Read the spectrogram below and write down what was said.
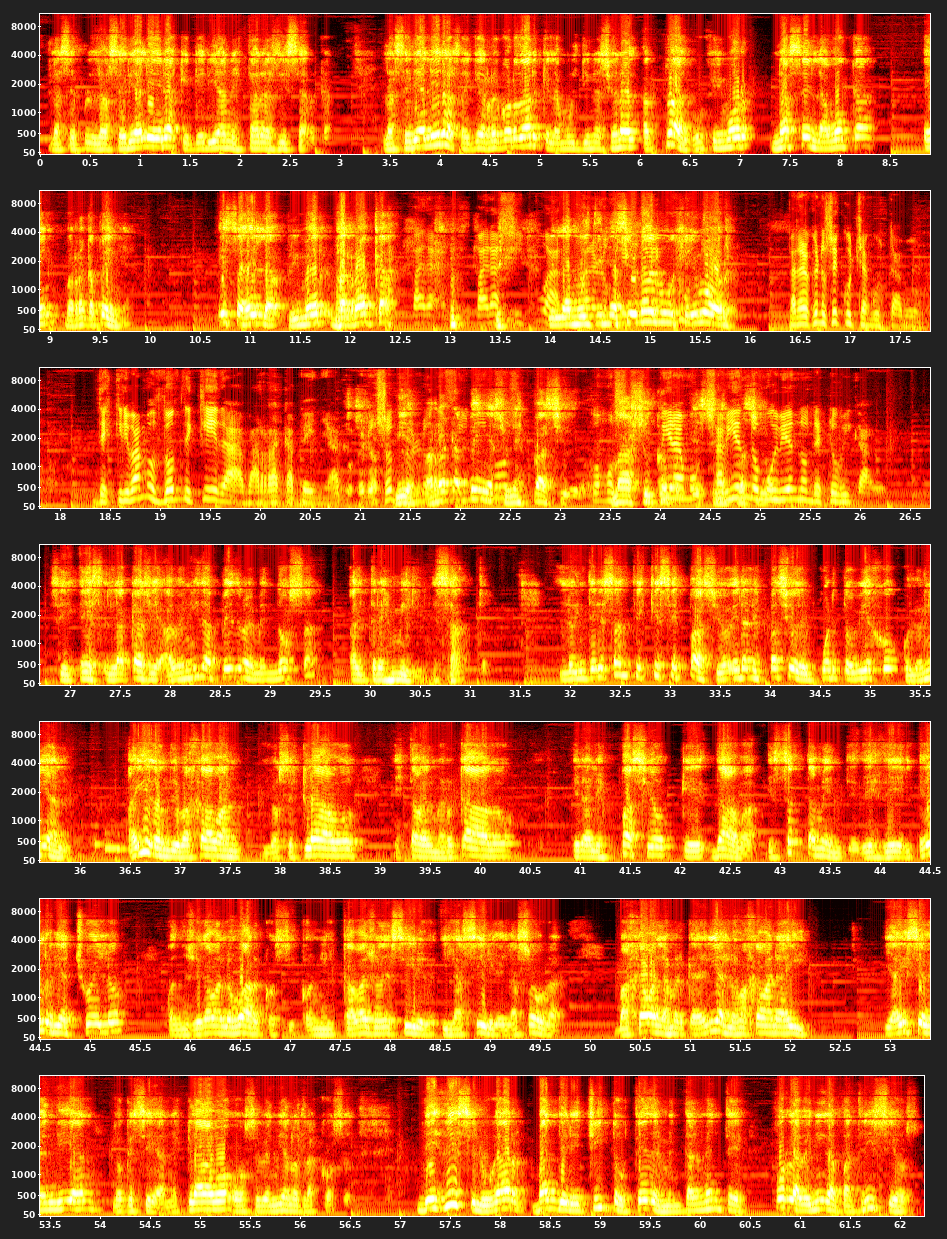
las, las cerealeras que querían estar allí cerca. Las cerealeras, hay que recordar que la multinacional actual, Bungeimor, nace en la boca en Barraca Peña. Esa es la primer barraca para, para situar, de la multinacional Bungeimor. Para los que no se escuchan, Gustavo, describamos dónde queda Barraca Peña, porque nosotros bien, Barraca Peña es un espacio como mágico, si sabiendo muy bien dónde está ubicado. Sí, es la calle Avenida Pedro de Mendoza al 3000, exacto. Lo interesante es que ese espacio era el espacio del puerto viejo colonial. Ahí es donde bajaban los esclavos, estaba el mercado, era el espacio que daba exactamente desde el, riachuelo cuando llegaban los barcos y con el caballo de sirga y la sirga y la soga bajaban las mercaderías, los bajaban ahí. Y ahí se vendían lo que sean, esclavos o se vendían otras cosas. Desde ese lugar van derechito ustedes mentalmente por la avenida Patricios,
